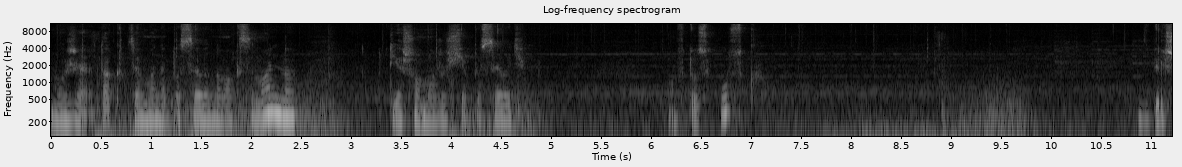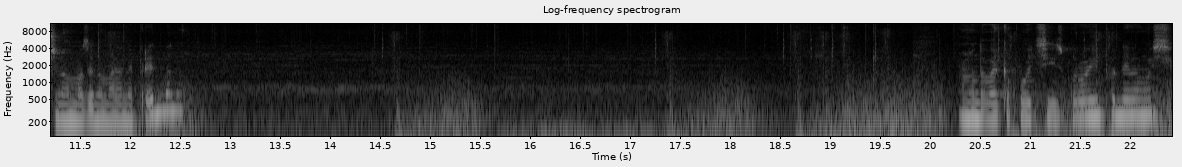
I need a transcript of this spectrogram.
Може, так, це в мене посилено максимально. Тут я що можу ще посилити? Автоспуск. Збільшеного магазину в мене не придбано. Ну, давай-ка по цій зброї подивимось.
